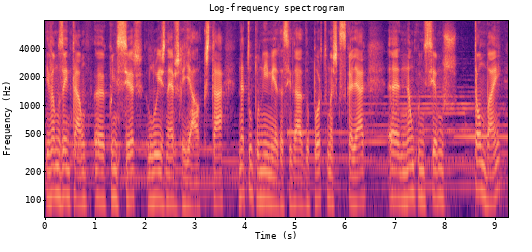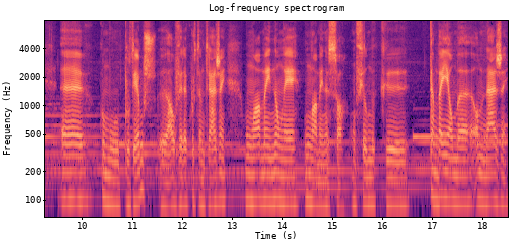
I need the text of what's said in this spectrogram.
E vamos então eh, conhecer Luís Neves Real, que está na toponímia da cidade do Porto, mas que se calhar não conhecemos tão bem eh, como podemos, eh, ao ver a curta-metragem, Um Homem Não É Um Homem na Só. Um filme que também é uma homenagem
